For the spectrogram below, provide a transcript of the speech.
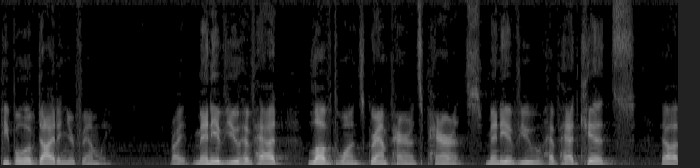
people who have died in your family, right? Many of you have had loved ones, grandparents, parents. Many of you have had kids, uh,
